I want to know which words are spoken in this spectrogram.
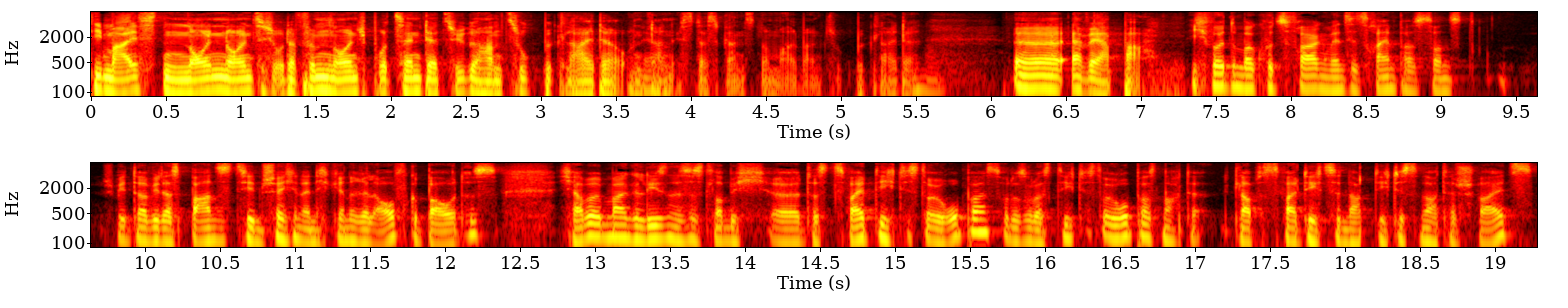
Die meisten, 99 oder 95 Prozent der Züge haben Zugbegleiter und dann ist das ganz normal beim Zugbegleiter äh, erwerbbar. Ich wollte mal kurz fragen, wenn es jetzt reinpasst, sonst später, wie das Bahnsystem Tschechien eigentlich generell aufgebaut ist. Ich habe mal gelesen, es ist, glaube ich, äh, das zweitdichteste Europas oder so das dichteste Europas nach der, ich glaube, das zweitdichteste nach, dichteste nach der Schweiz.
